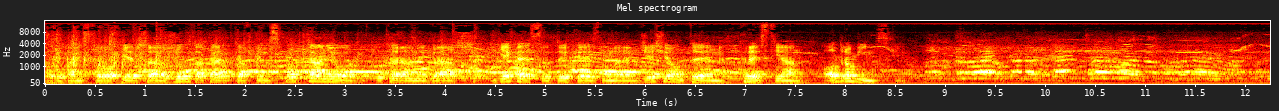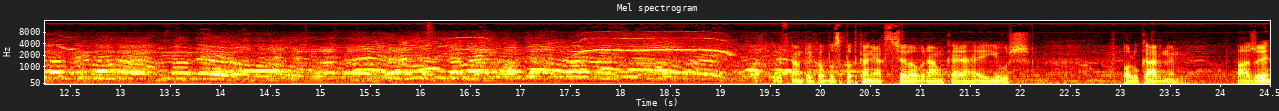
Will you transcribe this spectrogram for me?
Drodzy Państwo, pierwsza żółta kartka w tym spotkaniu. Ukarany gracz GKS-u Tychy z numerem 10, Krystian Odrobiński. który w tamtych obu spotkaniach strzelał bramkę już w polu karnym. Parzy.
